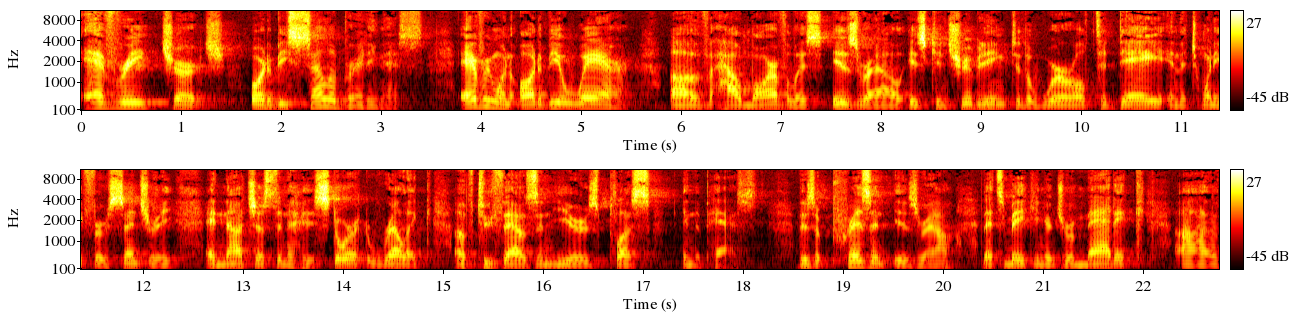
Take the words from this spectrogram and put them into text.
Every church ought to be celebrating this. Everyone ought to be aware of how marvelous Israel is contributing to the world today in the 21st century and not just in a historic relic of 2,000 years plus in the past. There's a present Israel that's making a dramatic uh,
